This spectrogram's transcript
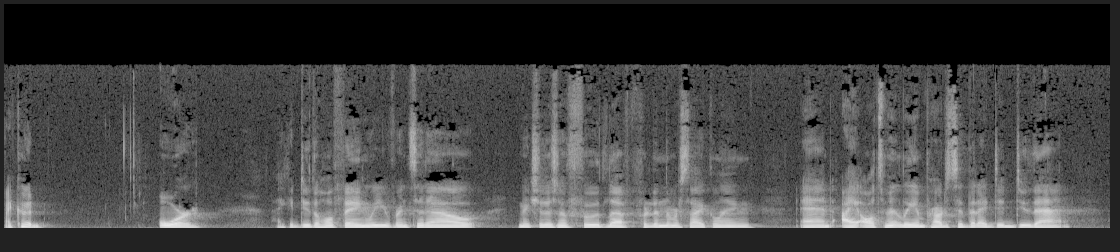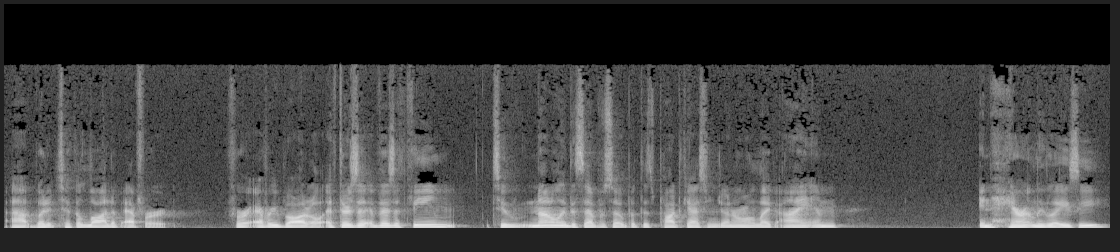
I could. Or I could do the whole thing where you rinse it out, make sure there's no food left, put it in the recycling. And I ultimately am proud to say that I did do that, uh, but it took a lot of effort for every bottle. If there's a if there's a theme to not only this episode but this podcast in general, like I am inherently lazy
